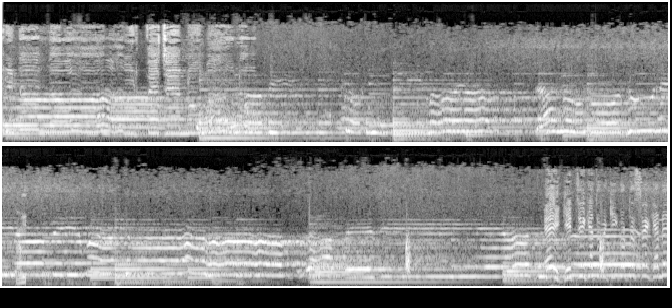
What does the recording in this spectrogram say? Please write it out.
তুই আমার ডানা উড়তে যেন ভালো এই গেট রেখে তুমি কি করতেছো এখানে?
